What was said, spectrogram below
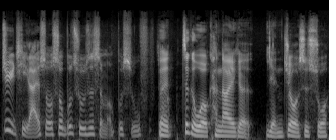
具体来说说不出是什么不舒服。对，这个我有看到一个研究是说，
